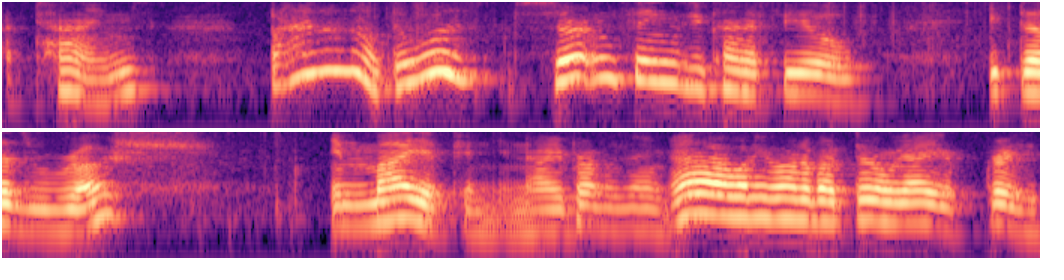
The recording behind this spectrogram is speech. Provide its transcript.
at times, but I don't know. There was certain things you kind of feel it does rush, in my opinion. Now, you're probably saying, ah, oh, what are you on about, Daryl? Yeah, you're crazy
